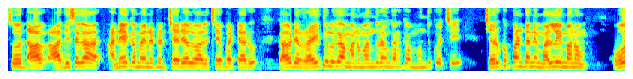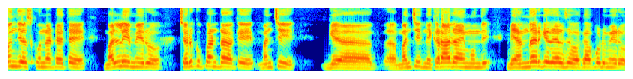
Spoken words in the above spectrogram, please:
సో ఆ- ఆ దిశగా అనేకమైనటువంటి చర్యలు వాళ్ళు చేపట్టారు. కాబట్టి రైతులుగా మనమందరం కనుక ముందుకొచ్చి చెరుకు పంటని మళ్ళీ మనం ఓన్ చేసుకున్నట్టయితే మళ్ళీ మీరు చెరుకు పంటకి మంచి మంచి నికరాదాయం ఉంది. మీ అందరికీ తెలుసు ఒకప్పుడు మీరు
